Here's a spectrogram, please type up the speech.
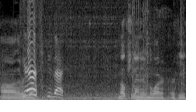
Oh, there we he's dead. Nope, she landed in the water, or he.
